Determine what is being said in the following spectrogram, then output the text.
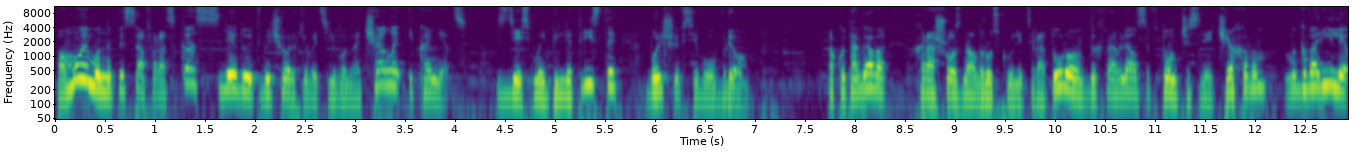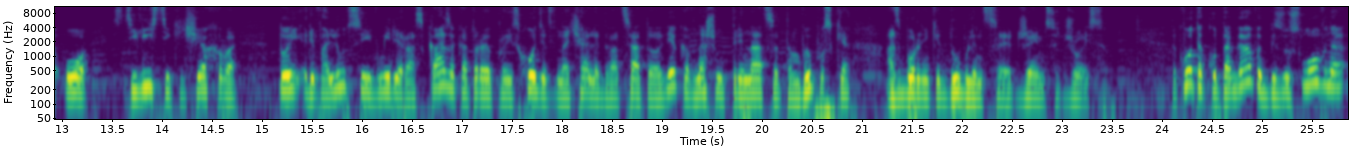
по-моему, написав рассказ, следует вычеркивать его начало и конец. Здесь мы, билетристы, больше всего врем. Акутагава хорошо знал русскую литературу, он вдохновлялся в том числе Чеховым. Мы говорили о стилистике Чехова, той революции в мире рассказа, которая происходит в начале 20 века в нашем 13 выпуске о сборнике дублинца Джеймса Джойса. Так вот, Акутагава, безусловно,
